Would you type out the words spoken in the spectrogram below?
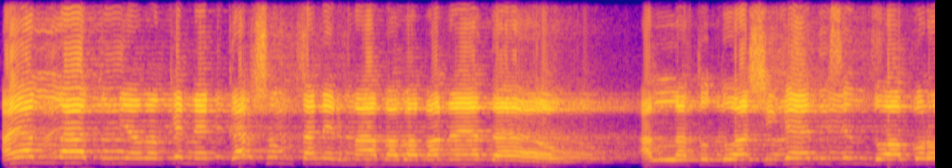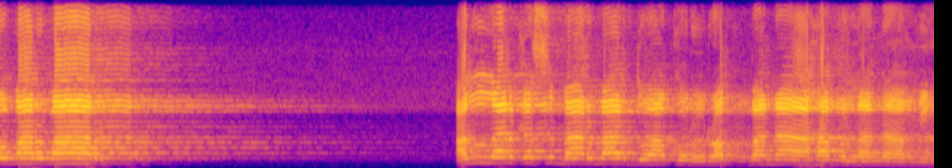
আয় আল্লাহ, তুমি আমাকে নেককার সন্তানের মা বাবা বানায়া দাও। আল্লাহ তো দোয়া শিখাইয়া দিয়েছেন দোয়া পড়ো বারবার। আল্লাহর কাছে বারবার দোয়া করো, রব্বানা হাবলানা মিন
